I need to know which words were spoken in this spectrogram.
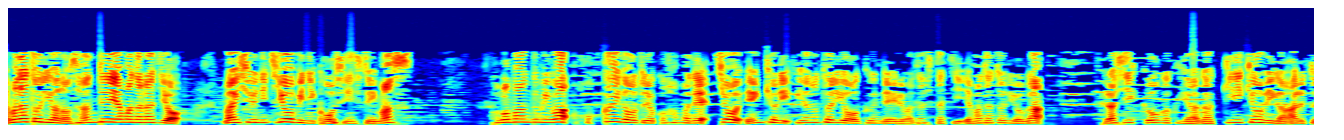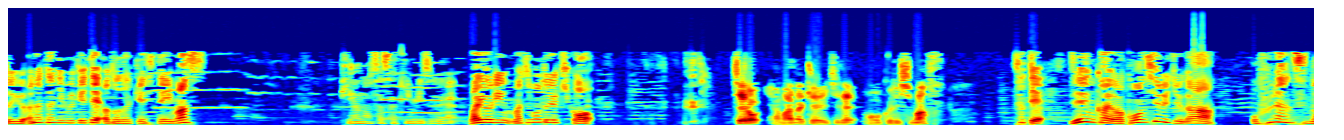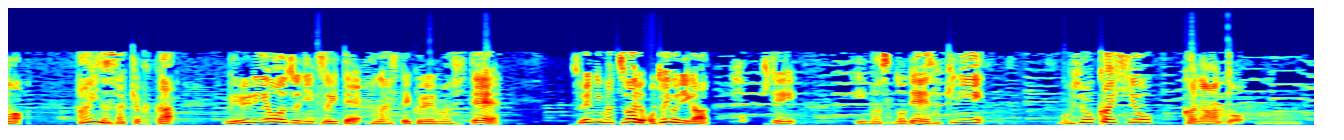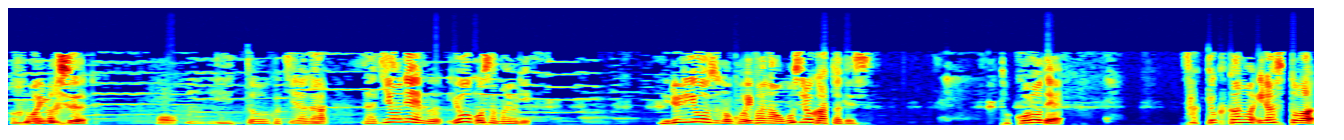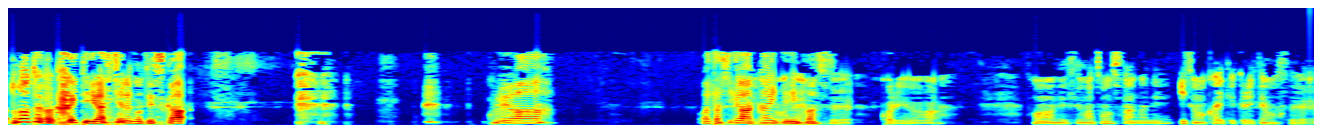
山田トリオのサンデー山田ラジオ、毎週日曜日に更新しています。この番組は北海道と横浜で超遠距離ピアノトリオを組んでいる私たち山田トリオが、クラシック音楽や楽器に興味があるというあなたに向けてお届けしています。ピアノ佐々木水江。バイオリン松本由紀子。チェロ山田圭一でお送りします。さて、前回はコンシェルジュが、オフランスの愛の作曲家、ベルリオーズについて話してくれまして、それにまつわるお便りが来ていますので、先にご紹介しようかなとうん思います。えっと、こちらが、ラジオネーム、ようこ様より、ベルリオーズの恋バナ面白かったです。ところで、作曲家のイラストはどなたが描いていらっしゃるのですか？これは、私が書いています。これは、そうなんです。よ。松本さんがね、いつも書いてくれてます。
